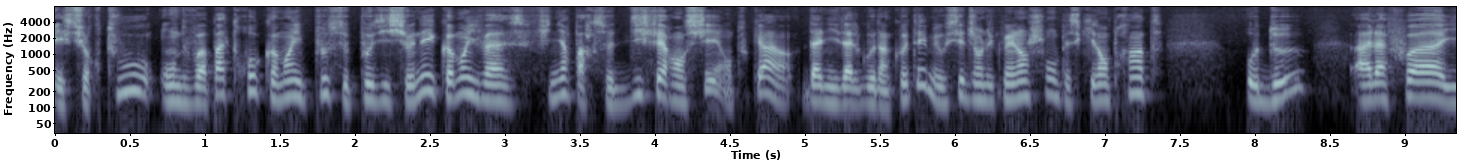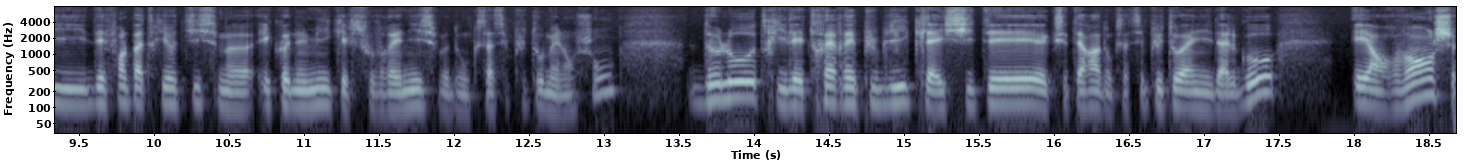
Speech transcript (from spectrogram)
Et surtout, on ne voit pas trop comment il peut se positionner, comment il va finir par se différencier, en tout cas d'Anne Hidalgo d'un côté, mais aussi de Jean-Luc Mélenchon, parce qu'il emprunte aux deux. À la fois, il défend le patriotisme économique et le souverainisme, donc ça c'est plutôt Mélenchon. De l'autre, il est très république, laïcité, etc. Donc ça c'est plutôt Anne Hidalgo. Et en revanche,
